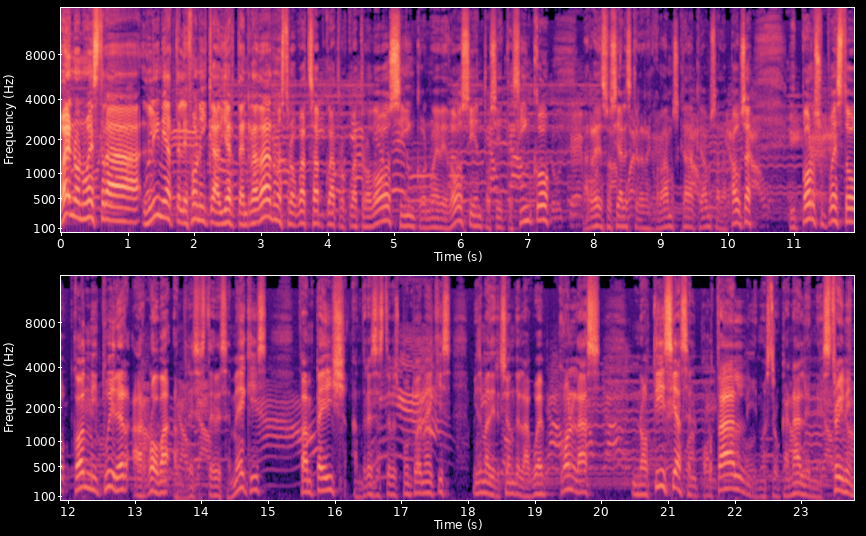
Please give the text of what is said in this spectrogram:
Bueno, nuestra línea telefónica abierta en radar, nuestro WhatsApp 442-592-1075, las redes sociales que le recordamos cada que vamos a la pausa, y por supuesto con mi Twitter, arroba Andrés Esteves MX, fanpage andresesteves.mx, misma dirección de la web con las noticias, el portal y nuestro canal en streaming.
